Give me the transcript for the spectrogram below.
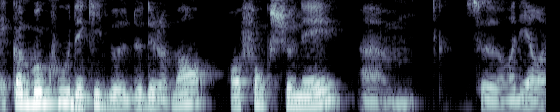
et, comme beaucoup d'équipes de développement, ont fonctionné, on va dire,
